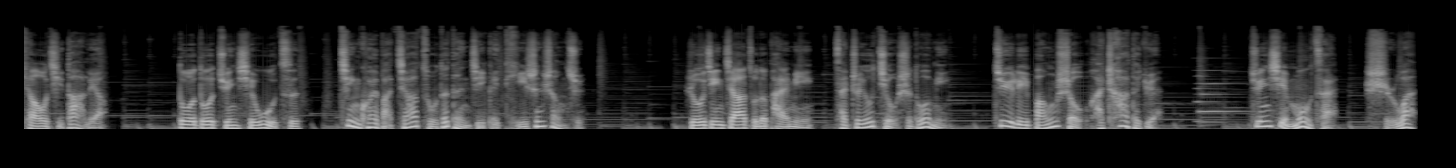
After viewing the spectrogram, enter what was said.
挑起大梁，多多捐些物资，尽快把家族的等级给提升上去。如今家族的排名才只有九十多名，距离榜首还差得远。捐献木材十万，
